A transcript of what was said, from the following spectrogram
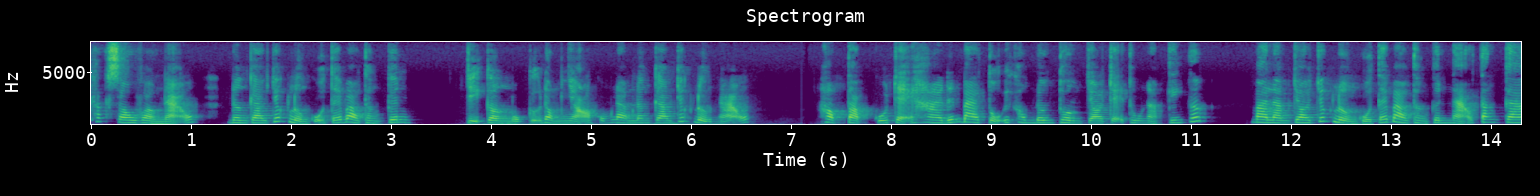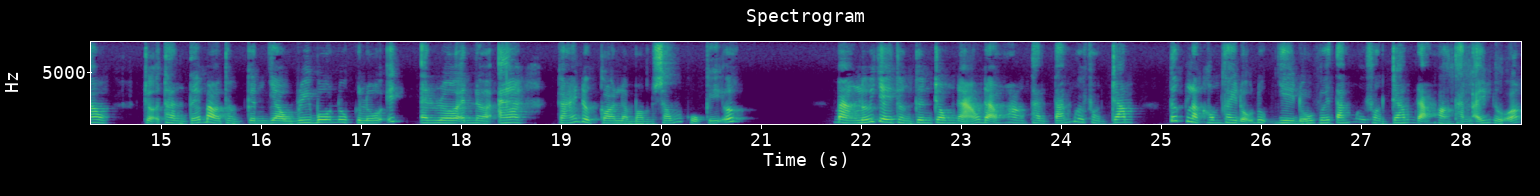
khắc sâu vào não, nâng cao chất lượng của tế bào thần kinh. Chỉ cần một cử động nhỏ cũng làm nâng cao chất lượng não. Học tập của trẻ 2 đến 3 tuổi không đơn thuần cho trẻ thu nạp kiến thức, mà làm cho chất lượng của tế bào thần kinh não tăng cao, trở thành tế bào thần kinh giàu ribonucleic RNA, cái được coi là mầm sống của ký ức. Mạng lưới dây thần kinh trong não đã hoàn thành 80%, tức là không thay đổi được gì đối với 80% đã hoàn thành ấy nữa.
